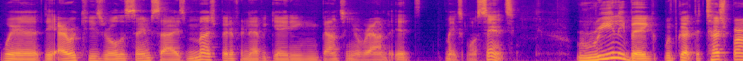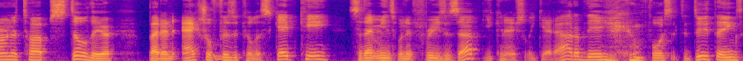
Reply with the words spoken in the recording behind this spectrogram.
where the arrow keys are all the same size, much better for navigating, bouncing around. It makes more sense. Really big, we've got the touch bar on the top, still there, but an actual physical escape key. So that means when it freezes up, you can actually get out of there, you can force it to do things.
